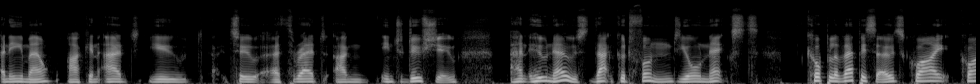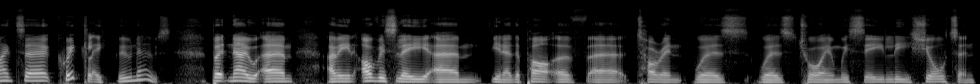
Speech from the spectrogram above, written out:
an email. I can add you to a thread and introduce you, and who knows, that could fund your next couple of episodes quite quite uh, quickly. Who knows? But no, um, I mean, obviously, um, you know, the part of uh, Torrin was was Troy, and we see Lee Shorten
